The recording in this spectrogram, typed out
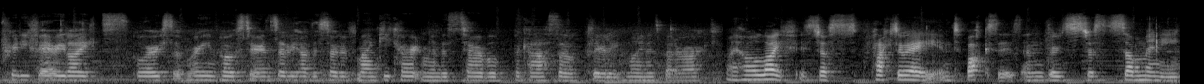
pretty fairy lights or submarine poster. Instead we have this sort of manky curtain and this terrible Picasso. Clearly mine is better art. My whole life is just packed away into boxes and there's just so many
